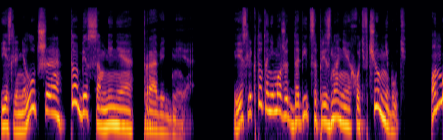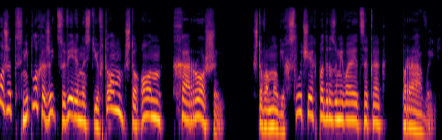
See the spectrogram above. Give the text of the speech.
Если не лучше, то без сомнения праведнее. Если кто-то не может добиться признания хоть в чем-нибудь, он может неплохо жить с уверенностью в том, что он хороший, что во многих случаях подразумевается как правый.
